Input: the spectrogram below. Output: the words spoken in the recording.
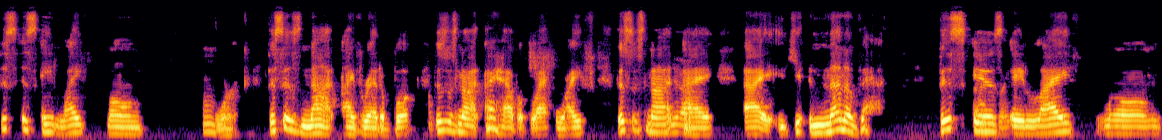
this is a lifelong. Mm. work. This is not I've read a book. This is not I mm. have a black wife. This is not yeah. I I none of that. This exactly. is a lifelong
